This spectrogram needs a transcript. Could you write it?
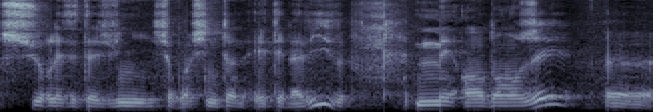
sur les États-Unis, sur Washington et Tel Aviv, met en danger euh,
